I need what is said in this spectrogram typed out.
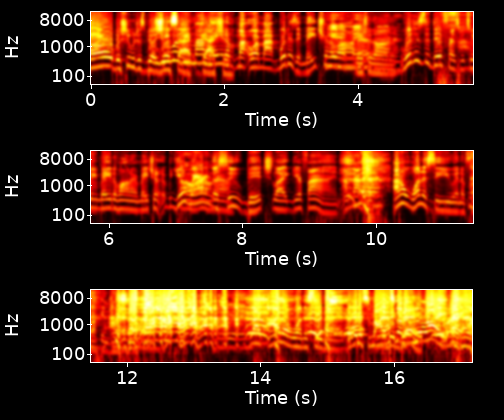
Oh, but she would just be on She your would side. be my Got maid you. of my or my what is it, matron of honor? maid Matron of of honor. honor. What is the difference between maid of honor and matron? You're Oh, wearing a know. suit, bitch. Like you're fine. I'm not. I don't want to see you in a fucking dress. Yeah. like I don't want to see that. that it's my that's big gonna, day. Right, right.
